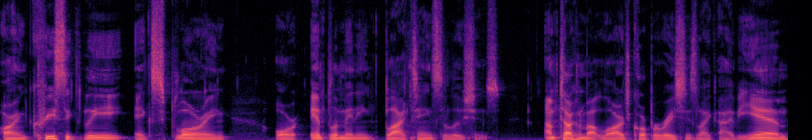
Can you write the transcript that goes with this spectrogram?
are increasingly exploring or implementing blockchain solutions. I'm talking about large corporations like IBM,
